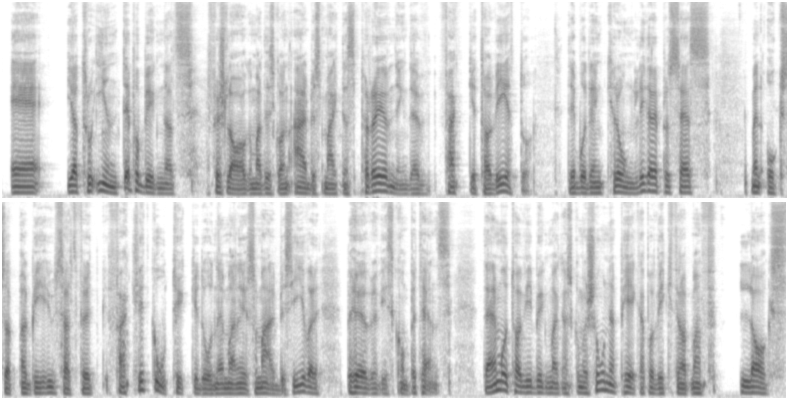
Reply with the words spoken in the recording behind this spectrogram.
Eh, jag tror inte på Byggnads förslag om att det ska vara en arbetsmarknadsprövning där facket har veto. Det är både en krångligare process men också att man blir utsatt för ett fackligt godtycke då när man är som arbetsgivare behöver en viss kompetens. Däremot har vi i Byggmarknadskommissionen pekat på vikten av att man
